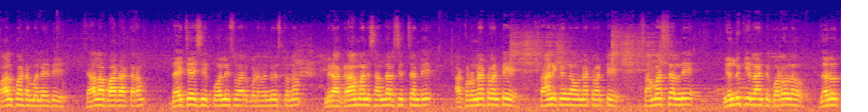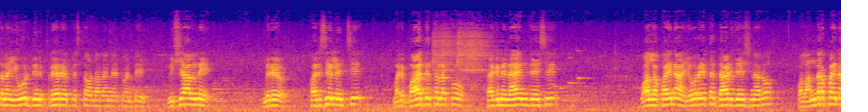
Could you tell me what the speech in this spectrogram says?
పాల్పడడం అనేది చాలా బాధాకరం. దయచేసి పోలీసు వారు కూడా విన్నవిస్తున్నాం. మీరు ఆ గ్రామాన్ని సందర్శించండి. అక్కడ ఉన్నటువంటి స్థానికంగా ఉన్నటువంటి సమస్యల్ని ఎందుకు ఇలాంటి గొడవలు జరుగుతున్నాయి ఎవరు దీనికి ప్రేరేపిస్తూ ఉండాలనేటువంటి విషయాల్ని మీరు పరిశీలించి మరి బాధితులకు తగిన న్యాయం చేసి వాళ్ళపైన ఎవరైతే దాడి చేసినారో వాళ్ళందరిపైన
